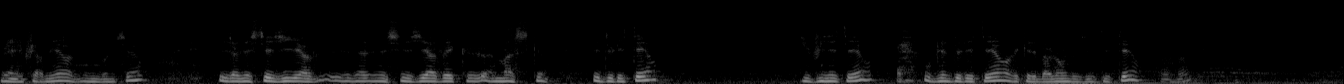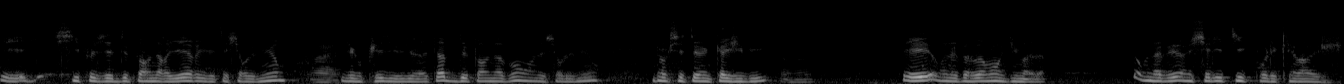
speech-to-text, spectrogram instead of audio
mais infirmière, une bonne sœur. Il anesthésie, anesthésie avec euh, un masque et de l'éther, du vinéther, ou bien de l'éther avec les ballons d'éther. Mhm. Et s'il faisait deux pas en arrière, il était sur le mur. Il est au pied de la table, deux pas en avant, on est sur le mur. Donc c'était un KGB. Mhm. Et on avait vraiment du mal. On avait un cialytique pour l'éclairage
